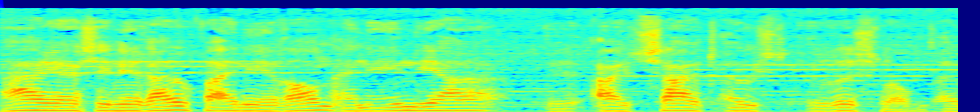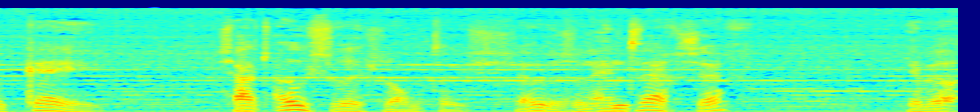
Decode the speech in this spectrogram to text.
Ariërs in Europa en Iran en India eh, uit Zuidoost-Rusland. Oké. Zuidoost-Rusland dus. Zo, dat is een end weg, zeg. Die hebben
